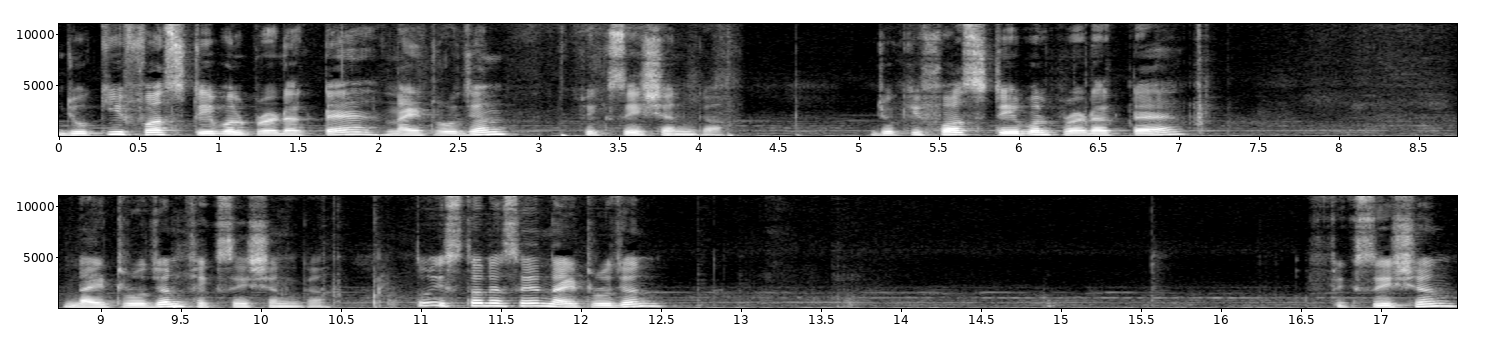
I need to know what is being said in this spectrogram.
जो कि फ़र्स्ट स्टेबल प्रोडक्ट है नाइट्रोजन फिक्सेशन का, जो कि फ़र्स्ट स्टेबल प्रोडक्ट है नाइट्रोजन फिक्सेशन का। तो इस तरह से नाइट्रोजन फिक्सेशन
